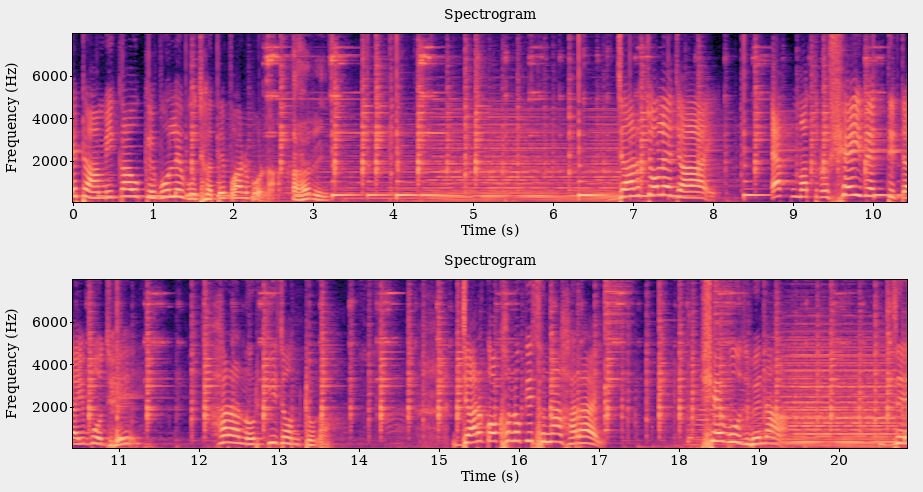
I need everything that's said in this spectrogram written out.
এটা আমি কাউকে বলে বোঝাতে পারব না। আরে। যার চলে যায় একমাত্র সেই ব্যক্তিটাই বোঝে হারানোর কি যন্ত্রণা। যার কখনো কিছু না হারায় সে বুঝবে না যে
